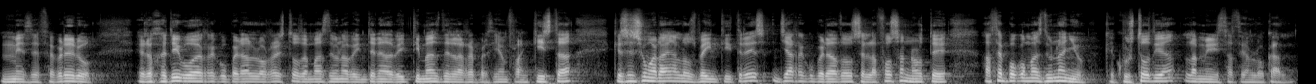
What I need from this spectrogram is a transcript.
mes de febrero. El objetivo es recuperar los restos de más de una veintena de víctimas de la represión franquista, que se sumarán a los 23 ya recuperados en la fosa norte hace poco más de un año, que custodia la Administración local.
